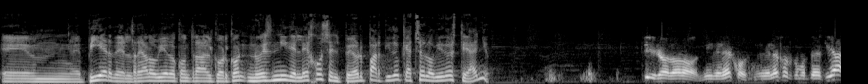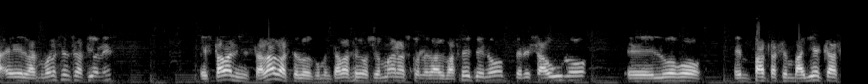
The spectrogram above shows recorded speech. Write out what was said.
eh, pierde el Real Oviedo contra el Alcorcón no es ni de lejos el peor partido que ha hecho el Oviedo este año. Sí, no, no, no, ni de lejos, ni de lejos. Como te decía, eh, las buenas sensaciones estaban instaladas, te lo comentaba hace dos semanas con el Albacete, ¿no? 3 a 1, eh, luego empatas en Vallecas,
